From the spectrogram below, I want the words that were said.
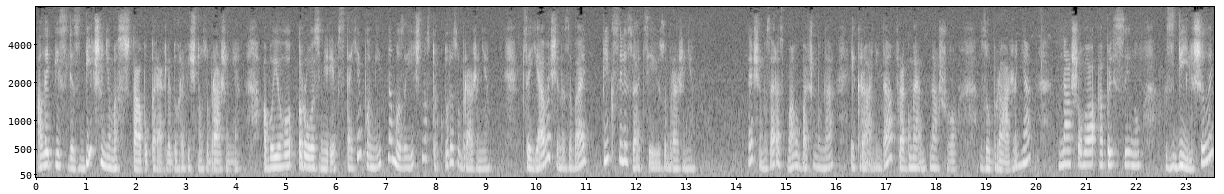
Але після збільшення масштабу перегляду графічного зображення або його розмірів стає помітна мозаїчна структура зображення. Це явище називають пікселізацією зображення. Те, що ми зараз з вами бачимо на екрані. Да? Фрагмент нашого зображення, нашого апельсину збільшили,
